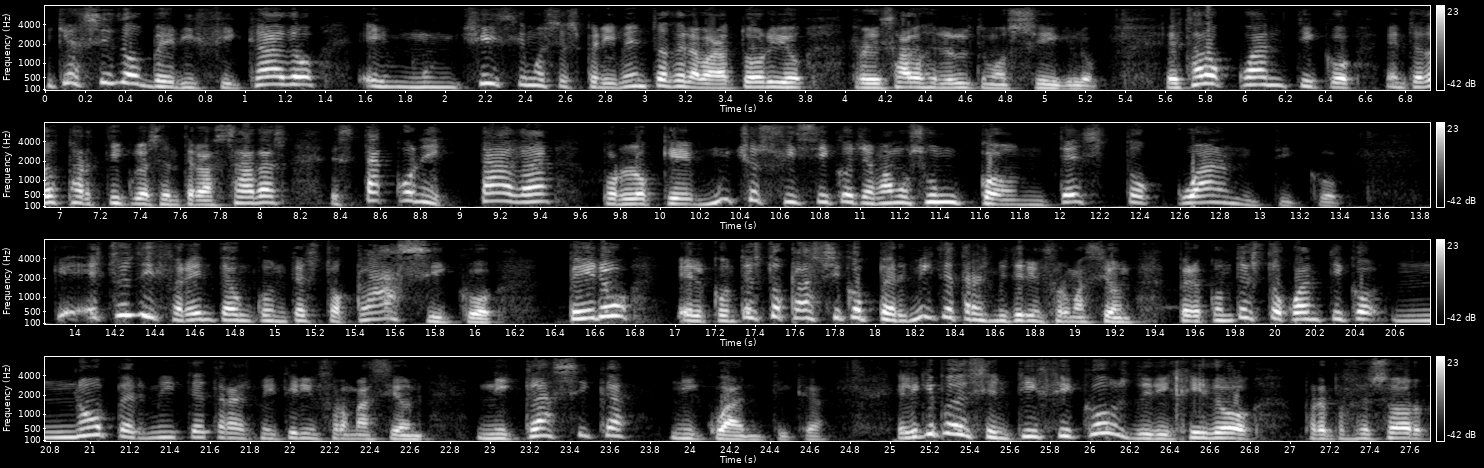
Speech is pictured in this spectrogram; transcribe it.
y que ha sido verificado en muchísimos experimentos de laboratorio realizados en el último siglo. El estado cuántico entre dos partículas entrelazadas está conectada por lo que muchos físicos llamamos un contexto cuántico. Esto es diferente a un contexto clásico, pero el contexto clásico permite transmitir información, pero el contexto cuántico no permite transmitir información, ni clásica ni cuántica. El equipo de científicos, dirigido por el profesor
